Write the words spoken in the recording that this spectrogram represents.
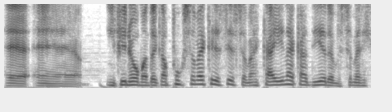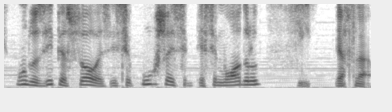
é, é, inferior, mas daqui a pouco você vai crescer, você vai cair na cadeira, você vai conduzir pessoas. Esse curso, esse, esse módulo, essa,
